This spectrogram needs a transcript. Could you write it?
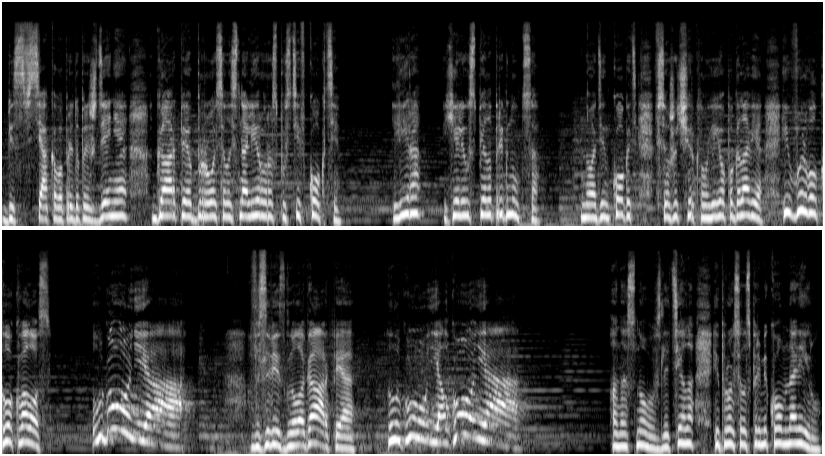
Без всякого предупреждения Гарпия бросилась на Лиру, распустив когти. Лира еле успела пригнуться, но один коготь все же чиркнул ее по голове и вырвал клок волос. «Лгунья!» Взвизгнула Гарпия. «Лгунья! Лгунья!» Она снова взлетела и бросилась прямиком на Лиру.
